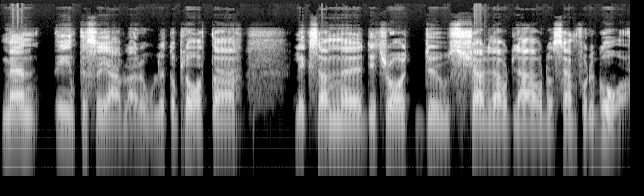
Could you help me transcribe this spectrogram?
men det är inte så jävla roligt att plåta liksom eh, Detroit Deuce, Shout It Out Loud och sen får det gå.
